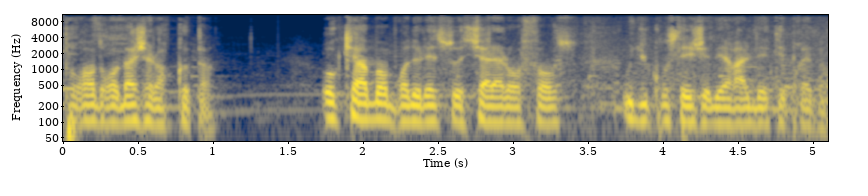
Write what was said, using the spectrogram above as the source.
pour rendre hommage à leurs copains. Aucun membre de l'aide sociale à l'enfance ou du conseil général n'était présent.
